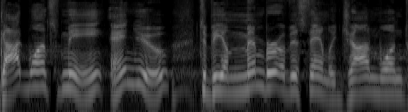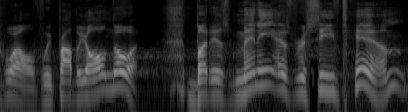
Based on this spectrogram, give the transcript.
God wants me and you to be a member of his family. John 1:12. We probably all know it. But as many as received him,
